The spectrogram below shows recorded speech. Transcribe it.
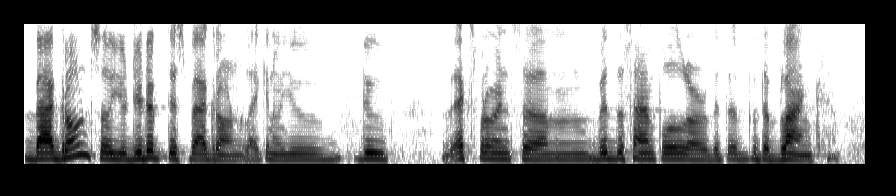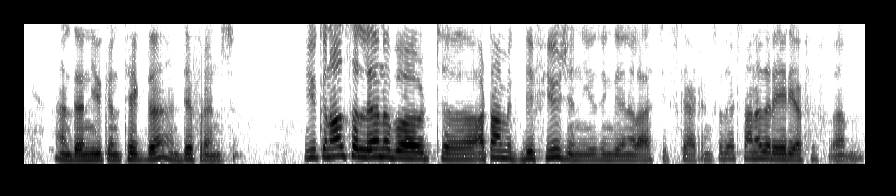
background. So, you deduct this background like you know you do experiments um, with the sample or with the, with a blank and then you can take the difference. You can also learn about uh, atomic diffusion using the inelastic scattering. So, that is another area of um,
